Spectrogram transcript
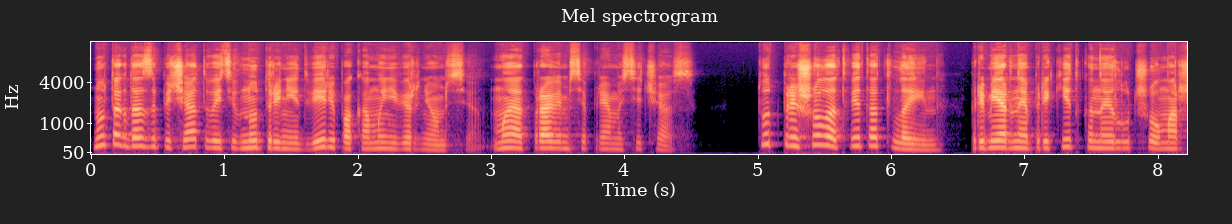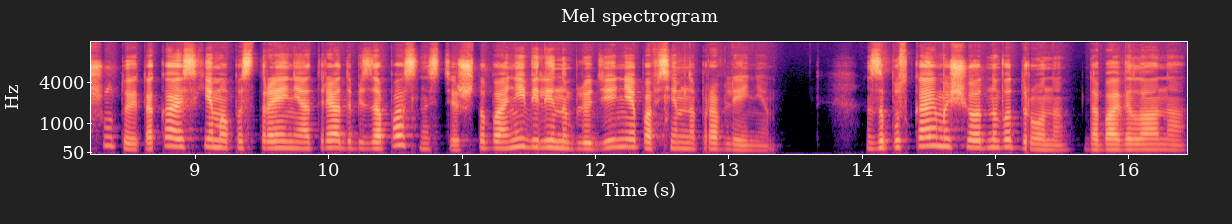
Ну тогда запечатывайте внутренние двери, пока мы не вернемся. Мы отправимся прямо сейчас. Тут пришел ответ от Лейн. Примерная прикидка наилучшего маршрута и такая схема построения отряда безопасности, чтобы они вели наблюдение по всем направлениям. «Запускаем еще одного дрона», — добавила она.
